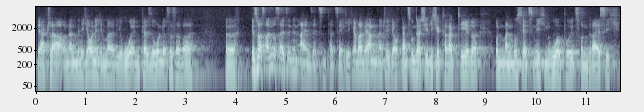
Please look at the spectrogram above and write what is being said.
ja klar, und dann bin ich auch nicht immer die Ruhe in Person. Das ist aber äh, ist was anderes als in den Einsätzen tatsächlich. Aber wir haben natürlich auch ganz unterschiedliche Charaktere und man muss jetzt nicht einen Ruhepuls von 30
